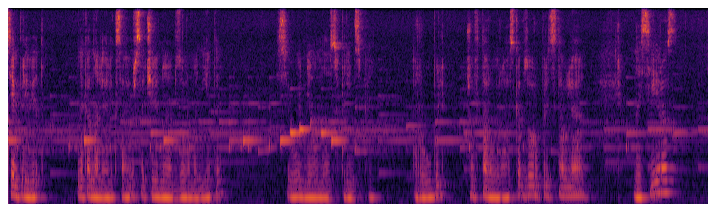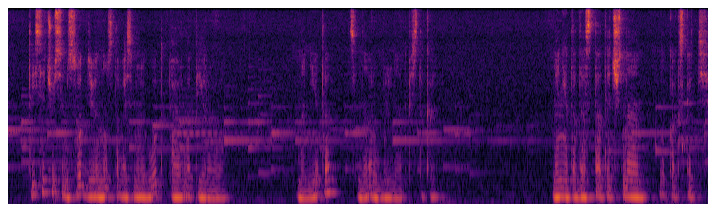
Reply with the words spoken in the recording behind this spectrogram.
Всем привет! На канале Алексаверс очередной обзор монеты. Сегодня у нас, в принципе, рубль. Уже второй раз к обзору представляю. На сей раз 1798 год Павла Первого. Монета, цена рубль, надпись такая. Монета достаточно, ну как сказать,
